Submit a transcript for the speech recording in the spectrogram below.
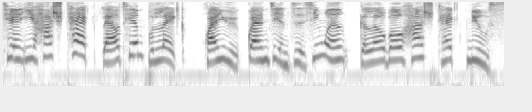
天一 hashtag 聊天不累，环宇关键字新闻 global hashtag news。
